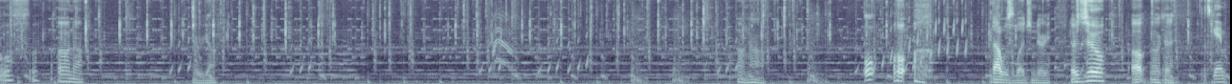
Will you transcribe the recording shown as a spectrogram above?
Oof. Oh no. There we go. Oh no. Oh, oh, oh. That was legendary. There's two. Oh, okay. It's game.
